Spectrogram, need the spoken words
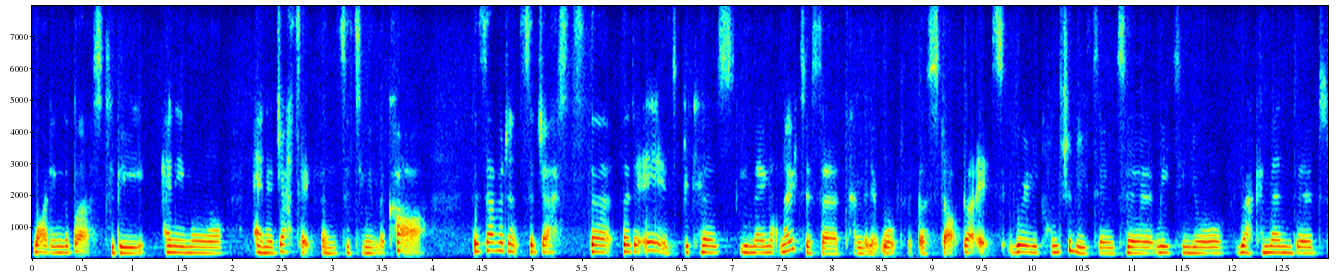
riding the bus to be any more energetic than sitting in the car this evidence suggests that, that it is because you may not notice a 10 minute walk to the bus stop, but it's really contributing to meeting your recommended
